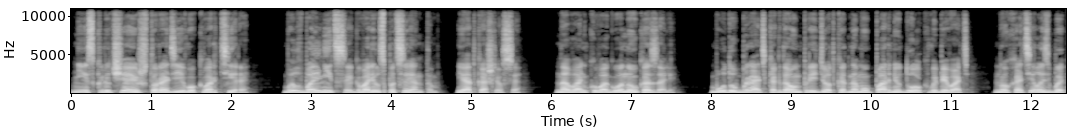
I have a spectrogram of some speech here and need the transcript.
Не исключаю, что ради его квартиры. Был в больнице, говорил с пациентом. Я откашлялся. На Ваньку вагоны указали. Буду брать, когда он придет к одному парню долг выбивать, но хотелось бы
